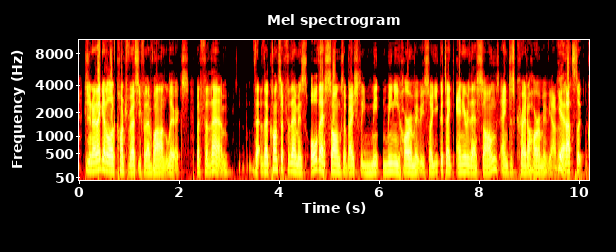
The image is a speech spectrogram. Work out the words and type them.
because you know they get a lot of controversy for their violent lyrics, but for them, the, the concept for them is all their songs are basically mi- mini horror movies. So you could take any of their songs and just create a horror movie out of Yeah, it. That's the concept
